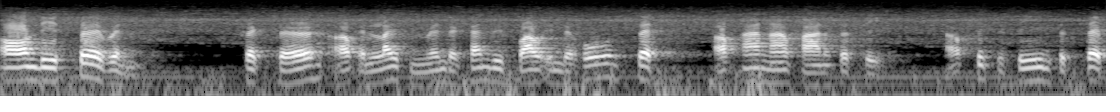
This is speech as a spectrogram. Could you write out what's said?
All these seven factor of enlightenment that can be found in the whole set of anapanasati, of sixteen steps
